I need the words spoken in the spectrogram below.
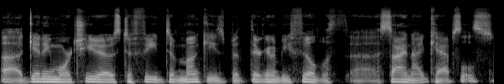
Uh, getting more Cheetos to feed to monkeys, but they're going to be filled with uh, cyanide capsules.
